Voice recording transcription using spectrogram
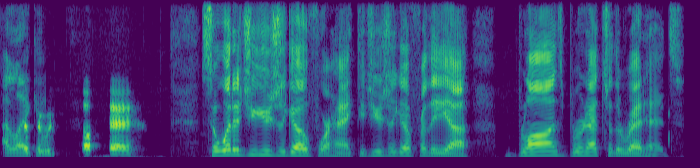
I like They it. would, hey, So, what did you usually go for, Hank? Did you usually go for the uh, blondes, brunettes, or the redheads?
